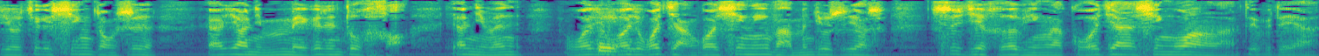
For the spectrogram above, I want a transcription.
有这个心总是要要你们每个人都好，要你们我我我讲过，心灵法门就是要世界和平了，国家兴旺了，对不对呀？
